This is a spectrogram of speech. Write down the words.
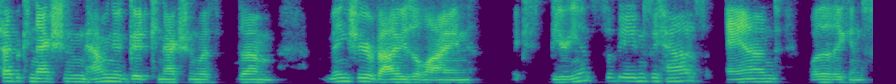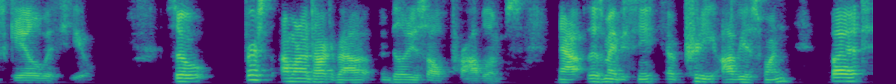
type of connection, having a good connection with them, making sure your values align, experience that the agency has, and whether they can scale with you. So first, I want to talk about ability to solve problems. Now, this might be a pretty obvious one, but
